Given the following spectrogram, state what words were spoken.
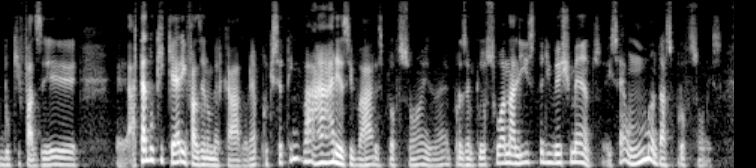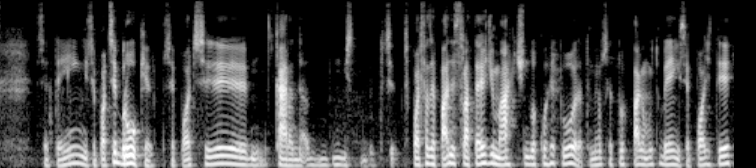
do que fazer, é, até do que querem fazer no mercado, né? Porque você tem várias e várias profissões, né? Por exemplo, eu sou analista de investimentos. Isso é uma das profissões. Você tem, você pode ser broker, você pode ser, cara, você pode fazer parte da estratégia de marketing da corretora. Também é um setor que paga muito bem. Você pode ter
